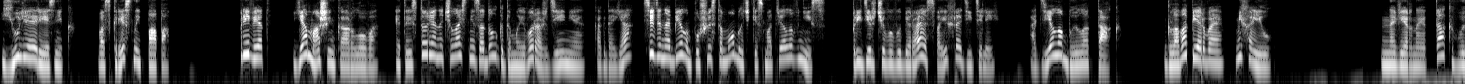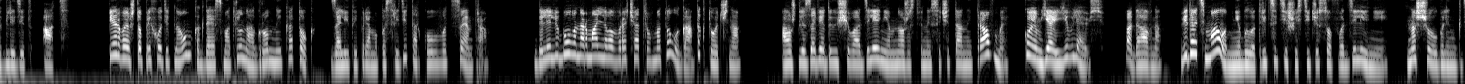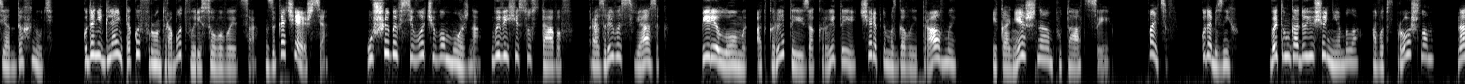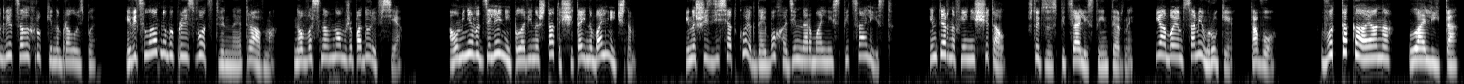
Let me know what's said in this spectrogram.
Юлия Резник. Воскресный папа. Привет, я Машенька Орлова. Эта история началась незадолго до моего рождения, когда я, сидя на белом пушистом облачке, смотрела вниз, придирчиво выбирая своих родителей. А дело было так. Глава первая. Михаил. Наверное, так выглядит ад. Первое, что приходит на ум, когда я смотрю на огромный каток, залитый прямо посреди торгового центра. Для любого нормального врача-травматолога так точно. А уж для заведующего отделением множественной сочетанной травмы, коим я и являюсь, подавно. Видать, мало мне было 36 часов в отделении. Нашел, блин, где отдохнуть. Куда ни глянь, такой фронт работ вырисовывается. Закачаешься. Ушибы всего, чего можно. Вывихи суставов, разрывы связок, переломы, открытые и закрытые, черепно-мозговые травмы, и, конечно, ампутации. Пальцев. Куда без них? В этом году еще не было, а вот в прошлом на две целых руки набралось бы. И ведь ладно бы производственная травма, но в основном же по дуре все. А у меня в отделении половина штата, считай, на больничном. И на 60 коек, дай бог, один нормальный специалист. Интернов я не считал. Что это за специалисты-интерны? Я обоим самим руки того. Вот такая она, Лолита.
